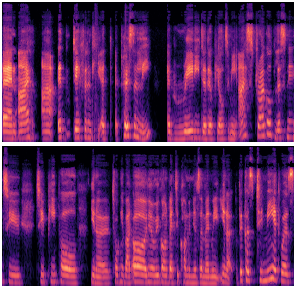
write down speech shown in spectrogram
and I, I it definitely, it, it personally, it really did appeal to me. I struggled listening to to people, you know, talking about, oh, you know, we've gone back to communism, and we, you know, because to me it was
